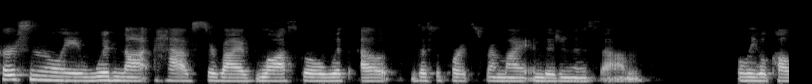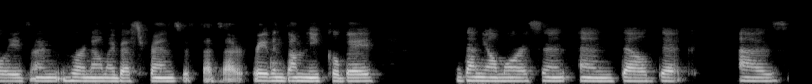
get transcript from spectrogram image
personally would not have survived law school without the supports from my Indigenous um, legal colleagues and who are now my best friends. That's uh, Raven Dominique Gobet, Danielle Morrison, and Del Dick. As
